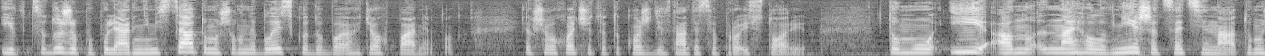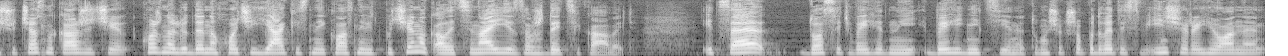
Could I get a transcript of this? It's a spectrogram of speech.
і це дуже популярні місця, тому що вони близько до багатьох пам'яток. Якщо ви хочете також дізнатися про історію. Тому і а, ну, найголовніше це ціна. Тому що, чесно кажучи, кожна людина хоче якісний класний відпочинок, але ціна її завжди цікавить. І це досить вигідні, вигідні ціни. Тому що якщо подивитись в інші регіони,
